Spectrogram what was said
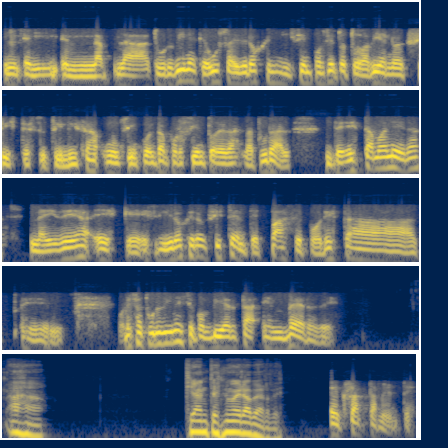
la, turbina que usa hidrógeno, el 100% todavía no existe, se utiliza un 50% de gas natural. De esta manera, la idea es que el hidrógeno existente pase por esta, eh, por esa turbina y se convierta en verde. Ajá. Que antes no era verde. Exactamente,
